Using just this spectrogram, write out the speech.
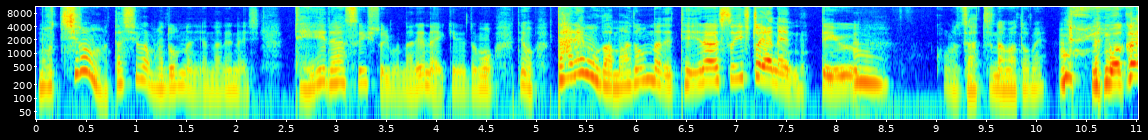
もちろん私はマドンナにはなれないしテイラー・スウィフトにもなれないけれどもでも誰もがマドンナでテイラー・スウィフトやねんっていう、うんこの雑なまとめ？でもわかる。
